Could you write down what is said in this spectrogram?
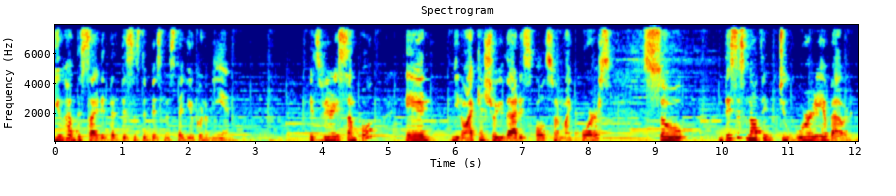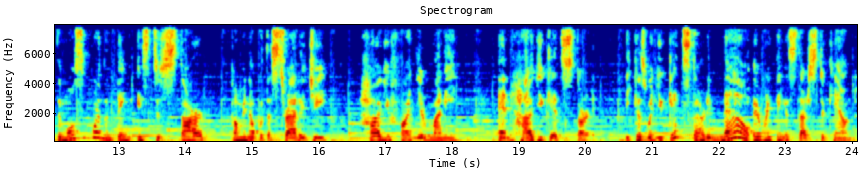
you have decided that this is the business that you're going to be in. It's very simple, and you know, I can show you that is also in my course. So, this is nothing to worry about. The most important thing is to start coming up with a strategy, how you find your money, and how you get started. Because when you get started, now everything starts to count.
